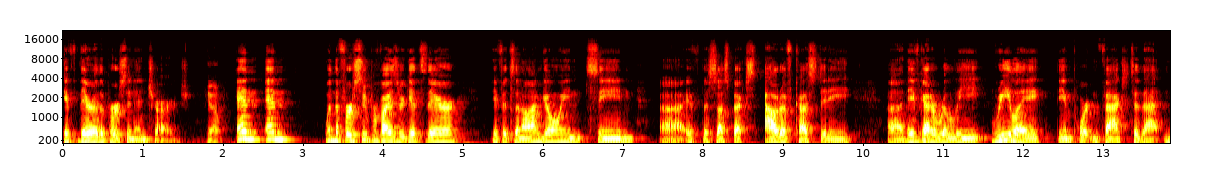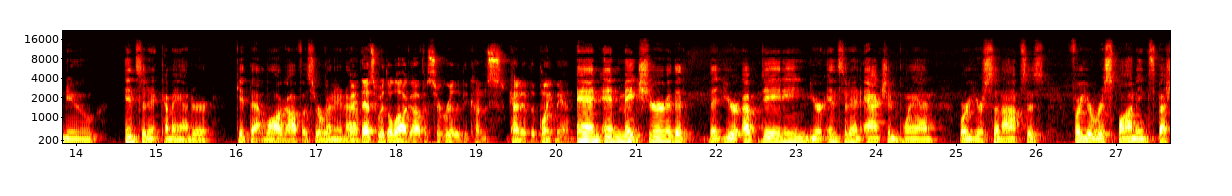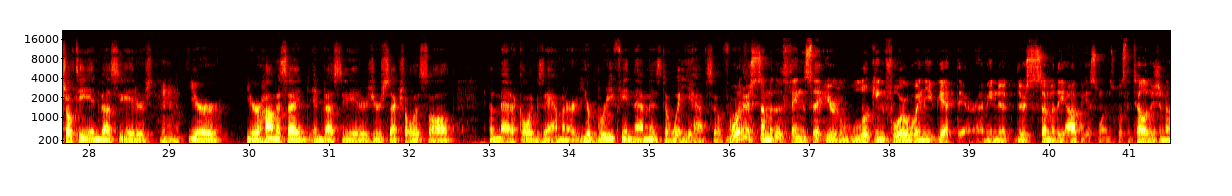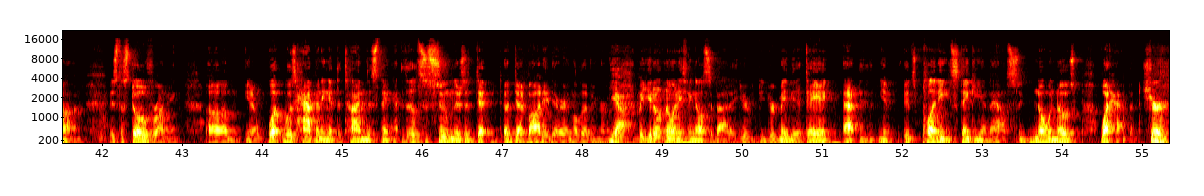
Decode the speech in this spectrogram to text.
if they're the person in charge. Yeah. And and when the first supervisor gets there, if it's an ongoing scene, uh, if the suspect's out of custody, uh, they've got to relay, relay the important facts to that new incident commander get that log officer running Right, up, that's where the log officer really becomes kind of the point man. and and make sure that that you're updating your incident action plan or your synopsis for your responding specialty investigators, Mm-hmm. your your homicide investigators, your sexual assault, the medical examiner. You're briefing them as to what you have so far. What are some of the things that you're looking for when you get there? I mean, there's some of the obvious ones. Was the television on? Is the stove running? Um, you know, what was happening at the time this thing? Let's assume there's a, de- a dead body there in the living room. Yeah. But you don't know anything else about it. You're, you're maybe a day. At, you know, it's plenty stinky in the house. No one knows what happened. Sure.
